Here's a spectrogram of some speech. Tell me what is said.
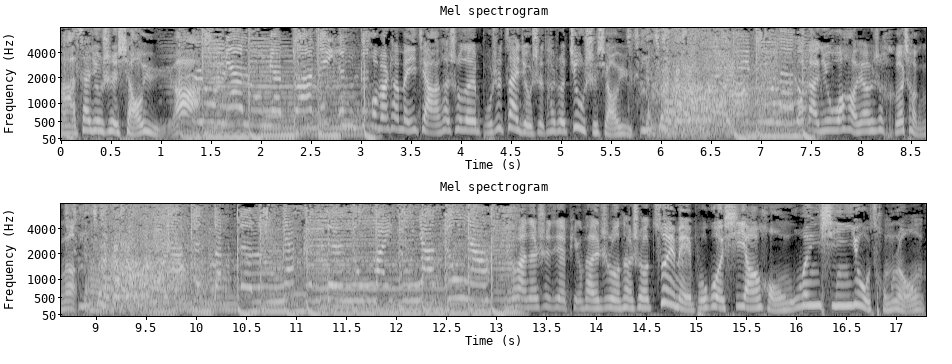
啊，再就是小雨啊。后面他没讲，他说的不是再就是，他说就是小雨。我感觉我好像是合成了。平凡的世界，平凡之路。他说最美不过夕阳红，温馨又从容。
